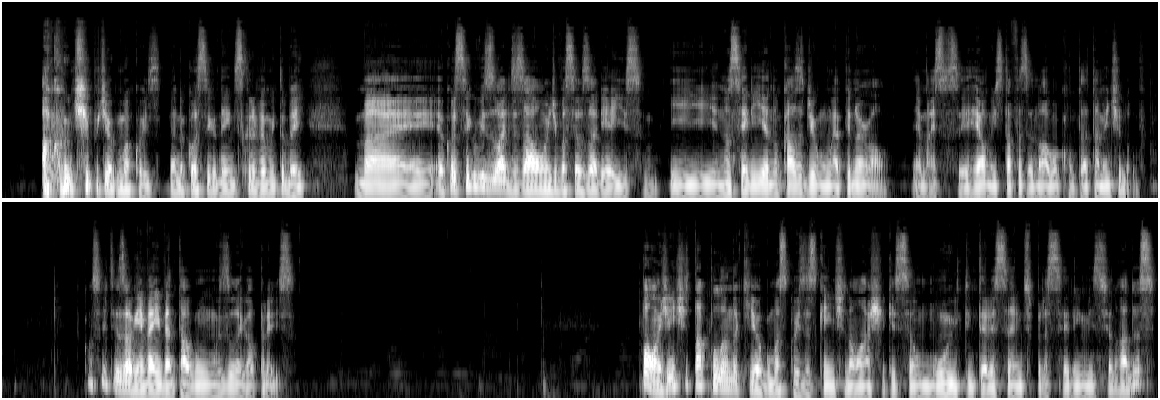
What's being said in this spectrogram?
algum tipo de alguma coisa. Eu não consigo nem descrever muito bem, mas eu consigo visualizar onde você usaria isso. E não seria no caso de um app normal. É mais se você realmente está fazendo algo completamente novo. Com certeza alguém vai inventar algum uso legal para isso. Bom, a gente está pulando aqui algumas coisas que a gente não acha que são muito interessantes para serem mencionadas.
